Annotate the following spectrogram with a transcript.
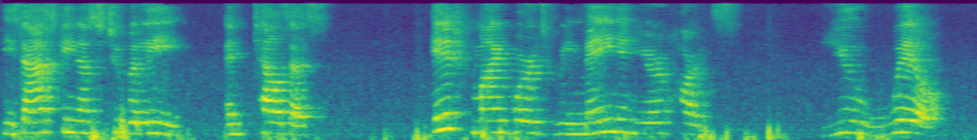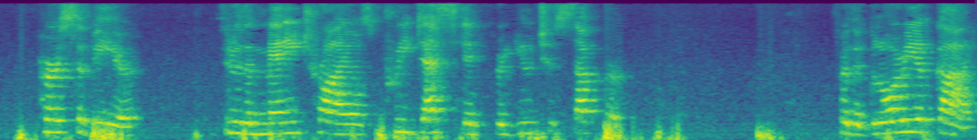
He's asking us to believe and tells us, if my words remain in your hearts, you will persevere through the many trials predestined for you to suffer for the glory of God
